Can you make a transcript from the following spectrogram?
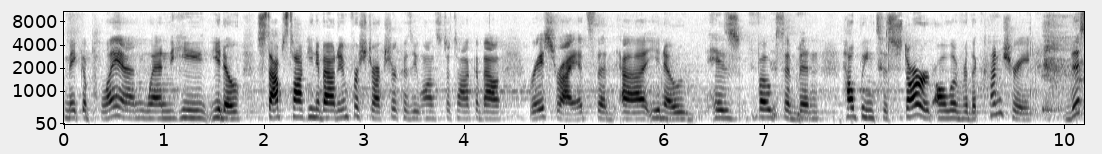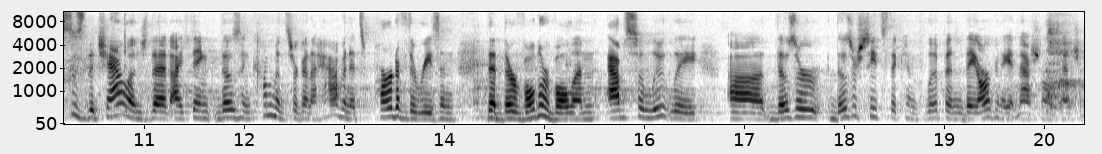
make a plan when he, you know, stops talking about infrastructure because he wants to talk about race riots that, uh, you know, his folks have been helping to start all over the country. This is the challenge that I think those incumbents are going to have, and it's part of the reason that they're vulnerable. And absolutely, uh, those are those are seats that can flip, and they are going to get national attention.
